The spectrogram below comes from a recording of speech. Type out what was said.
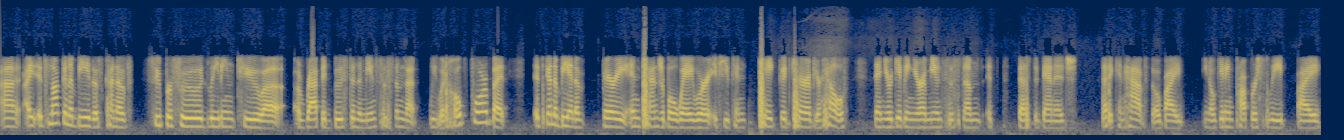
Uh, I, it's not going to be this kind of superfood leading to a, a rapid boost in the immune system that we would hope for, but it's going to be in a very intangible way where if you can take good care of your health, then you're giving your immune system best advantage that it can have. So by you know getting proper sleep, by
